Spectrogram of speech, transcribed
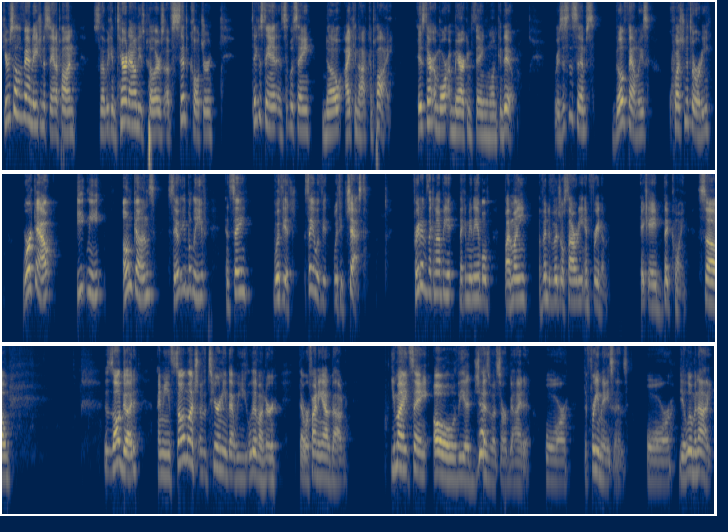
Give yourself a foundation to stand upon so that we can tear down these pillars of simp culture, take a stand, and simply say, No, I cannot comply. Is there a more American thing one can do? Resist the simps, build families, question authority, work out, eat meat, own guns, say what you believe, and say with your say with your, with your chest. Freedoms that cannot be that can be enabled by money of individual sovereignty and freedom, aka Bitcoin. So this is all good. I mean, so much of the tyranny that we live under that we're finding out about, you might say, oh, the Jesuits are behind it, or the Freemasons, or the Illuminati.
